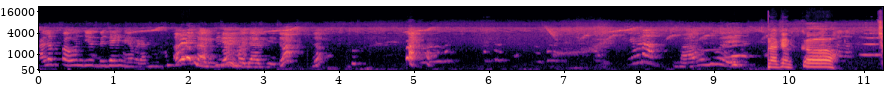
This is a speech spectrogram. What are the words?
હાલો પપ્પા મજા જો જો. ના કંઈક છ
